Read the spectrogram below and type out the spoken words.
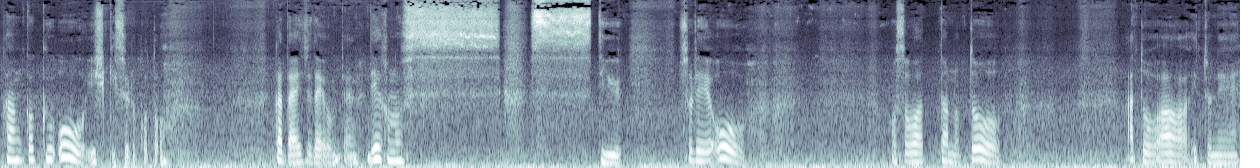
感覚を意識することが大事だよみたいな。でこのスッスッっていうそれを教わったのとあとはえっとね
